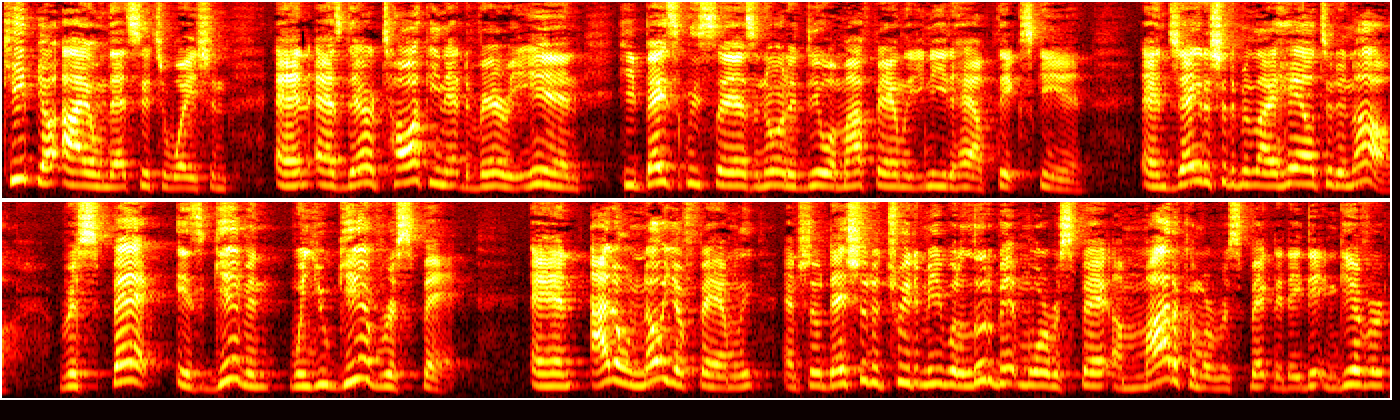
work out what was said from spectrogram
keep your eye on that situation. And as they're talking at the very end, he basically says, in order to deal with my family, you need to have thick skin. And Jada should have been like, hell to the no. Respect is given when you give respect. And I don't know your family, and so they should have treated me with a little bit more respect, a modicum of respect that they didn't give her.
